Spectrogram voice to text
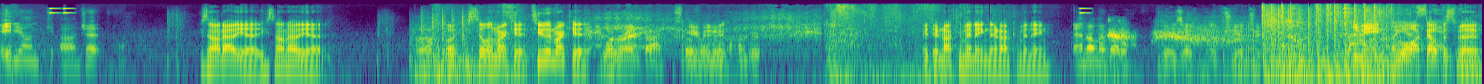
80 on, on Jett. He's not out yet. He's not out yet. Hello. Fuck, he's still in market. Two in market. One right back. Here, Silver, B-main. 100. Wait, they're not committing. They're not committing. And on my body. Raise up, up tree, up tree. He main. He walked out the smoke.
